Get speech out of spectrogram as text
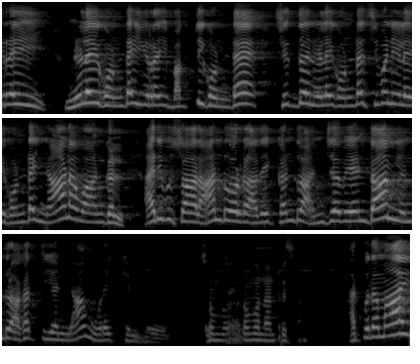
இறை நிலை கொண்ட இறை பக்தி கொண்ட சித்த நிலை கொண்ட சிவநிலை கொண்ட ஞானவான்கள் அறிவுசார் ஆன்றோர்கள் அதைக் கண்டு அஞ்ச வேண்டாம் என்று அகத்தியன் யாம் உரைக்கின்றோம். ரொம்ப ரொம்ப நன்றி சார் அற்புதமாய்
